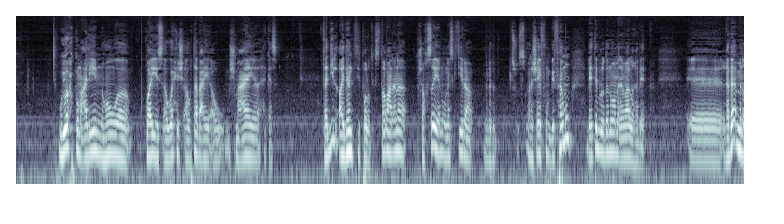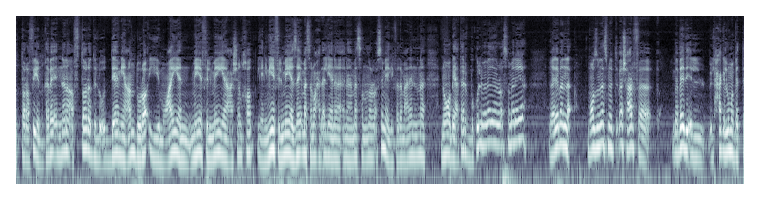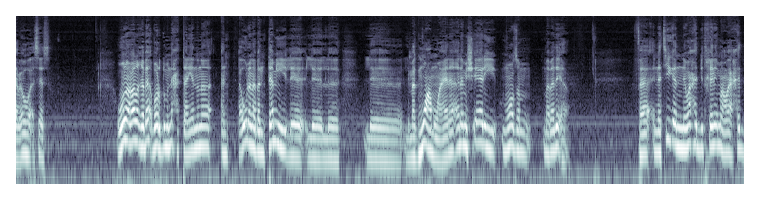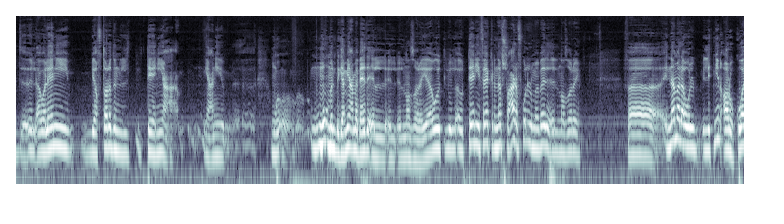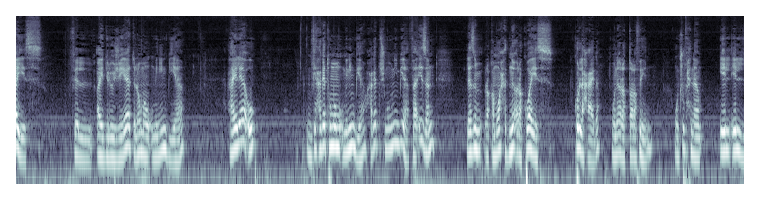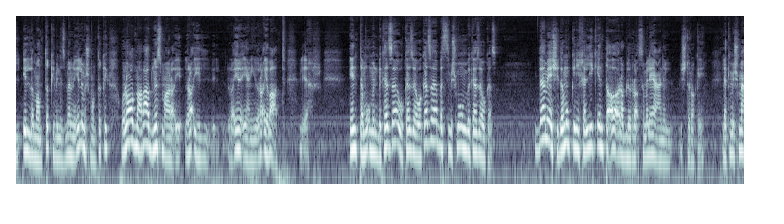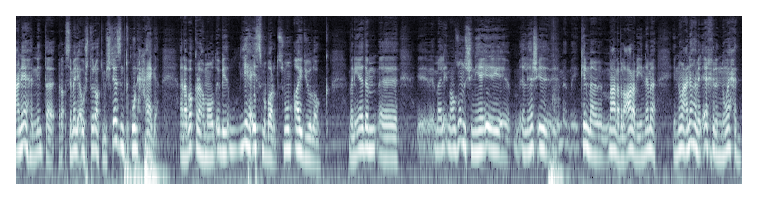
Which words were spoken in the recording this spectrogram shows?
ويحكم عليه إن هو كويس أو وحش أو تبعي أو مش معايا هكذا. فدي ال identity politics طبعا أنا شخصيا وناس كتيرة أنا شايفهم بيفهموا بيعتبروا ده نوع من أنواع الغباء. آه، غباء من الطرفين. غباء إن أنا أفترض اللي قدامي عنده رأي معين 100% عشان خاطر يعني 100% زي مثلا واحد قال لي أنا أنا مثلا أنا رأسمالي فده معناه إن أنا إن هو بيعترف بكل مبادئ الرأسمالية؟ غالبا لأ. معظم الناس ما بتبقاش عارفة مبادئ ال- الحاجة اللي هم بيتبعوها أساسا. وأنا على الغباء برضو من الناحية التانية إن أنا أقول أنا بنتمي ل... ل... ل... ل... لمجموعة معينة أنا مش قاري معظم مبادئها. فالنتيجة إن واحد بيتخانق مع واحد الأولاني بيفترض إن التاني ع- يعني م- مؤمن بجميع مبادئ ال- ال- النظرية والتاني فاكر نفسه عارف كل المبادئ النظرية. فإنما لو ال- الاتنين قروا كويس في الأيديولوجيات اللي هم مؤمنين بيها هيلاقوا إن في حاجات هم مؤمنين بيها وحاجات مش مؤمنين بيها. فاذا لازم رقم واحد نقرأ كويس كل حاجة ونقرأ الطرفين ونشوف إحنا إيه ال- إيه ال- إيه اللي منطقي بالنسبة لنا إيه اللي مش منطقي ونقعد مع بعض ونسمع راي رأي راي يعني رأي بعض في الآخر. أنت مؤمن بكذا وكذا وكذا بس مش مؤمن بكذا وكذا. ده ماشي ده ممكن يخليك انت اقرب للرأسمالية عن الاشتراكية. لكن مش معناها ان انت رأسمالي أو اشتراكي مش لازم تكون حاجة. أنا بكره موضوع ليها اسم برضه اسمهم ايديولوج بني آدم آه، آه، ما اظنش ان هي إيه- ما لهاش إيه- كلمة معنى بالعربي. انما ان معناها من الآخر ان واحد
